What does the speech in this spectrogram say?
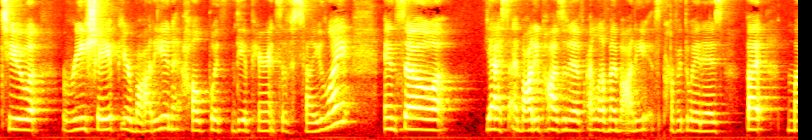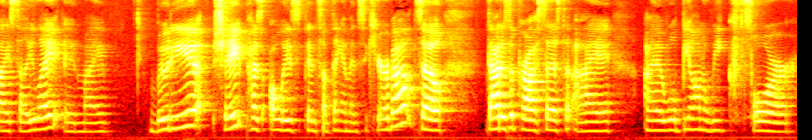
to reshape your body and help with the appearance of cellulite. And so, yes, I'm body positive. I love my body. It's perfect the way it is. But my cellulite and my booty shape has always been something I'm insecure about. So that is a process that I I will be on week 4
